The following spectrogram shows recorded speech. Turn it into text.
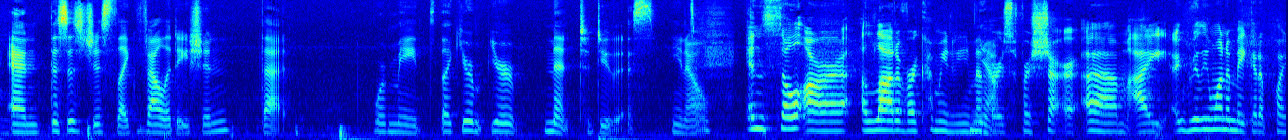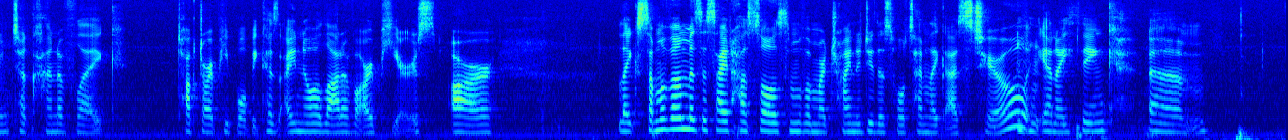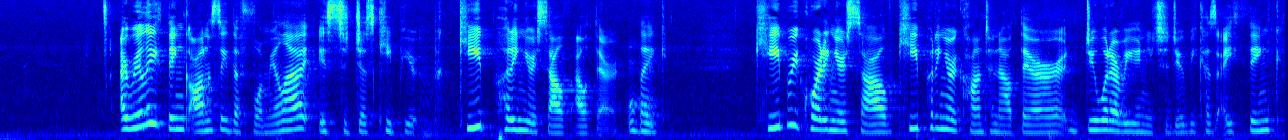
And this is just like validation that we're made like you're you're meant to do this, you know. And so are a lot of our community Yeah. members for sure. Um, I, I really want to make it a point to kind of like talk to our people because I know a lot of our peers are like some of them is a side hustle, some of them are trying to do this full time like us too. Mm-hmm. And I think um, I really think honestly the formula is to just keep you keep putting yourself out there. Mm-hmm. Like keep recording yourself, keep putting your content out there, do whatever you need to do because I think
